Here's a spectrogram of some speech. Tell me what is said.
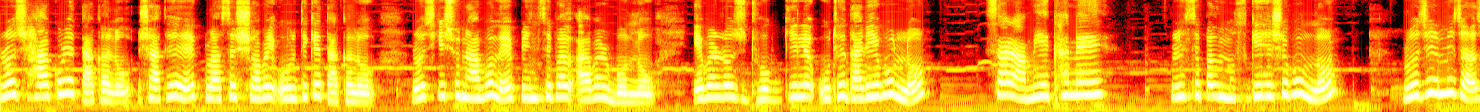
রোজ হা করে তাকালো সাথে ক্লাসের সবাই ওর দিকে তাকালো। রোজ কিছু না বলে প্রিন্সিপাল আবার বলল এবার রোজ ঢোক গিলে উঠে দাঁড়িয়ে বলল স্যার আমি এখানে প্রিন্সিপাল মুসকি হেসে বলল রোজের মেজাজ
